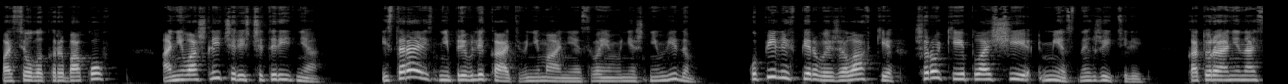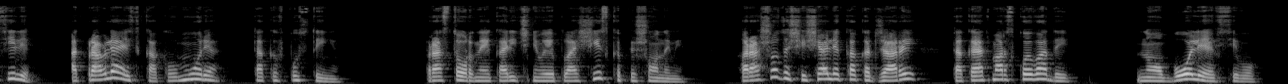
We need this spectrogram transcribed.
Поселок Рыбаков они вошли через четыре дня и, стараясь не привлекать внимания своим внешним видом, купили в первой же лавке широкие плащи местных жителей, которые они носили, отправляясь как в море, так и в пустыню. Просторные коричневые плащи с капюшонами хорошо защищали как от жары, так и от морской воды. Но более всего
